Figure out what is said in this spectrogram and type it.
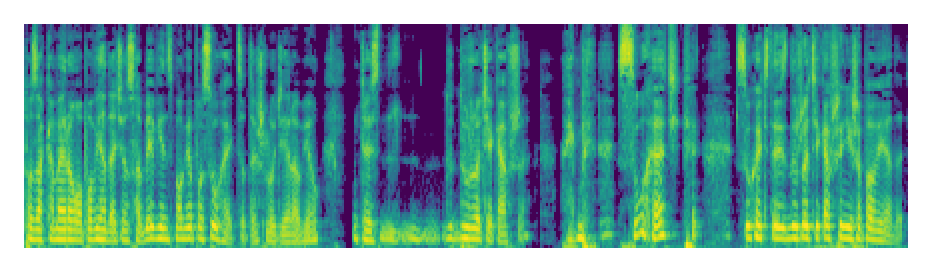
poza kamerą opowiadać o sobie, więc mogę posłuchać, co też ludzie robią. To jest dużo ciekawsze. Jakby słuchać, słuchać to jest dużo ciekawsze niż opowiadać.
